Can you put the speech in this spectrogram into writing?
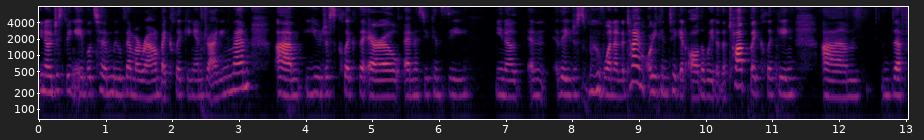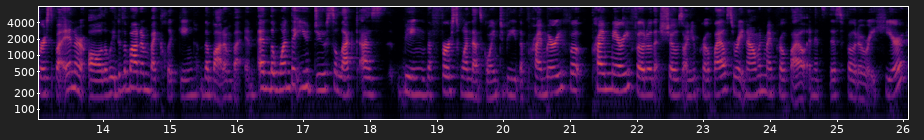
you know, just being able to move them around by clicking and dragging them, um, you just click the arrow and as you can see, you know, and they just move one at a time, or you can take it all the way to the top by clicking um, the first button or all the way to the bottom by clicking the bottom button. And the one that you do select as being the first one that's going to be the primary fo primary photo that shows on your profile. So right now I'm in my profile and it's this photo right here.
